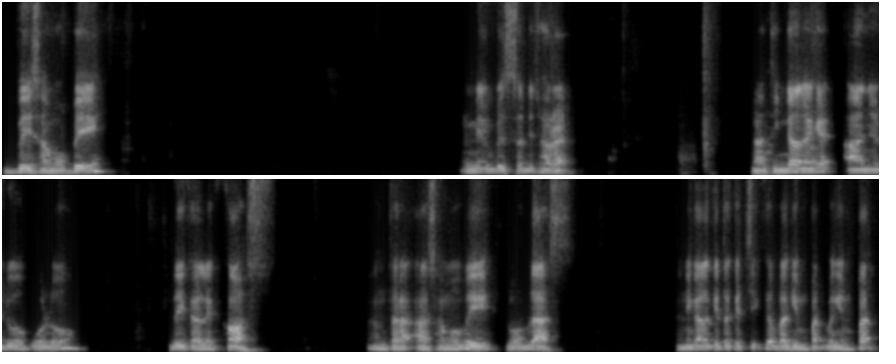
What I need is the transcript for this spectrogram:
B sama B, ini bisa dicoret. Nah, tinggal kayak A-nya 20 dikali cos antara A sama B 12. Ini kalau kita kecil ke bagi 4 bagi 4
